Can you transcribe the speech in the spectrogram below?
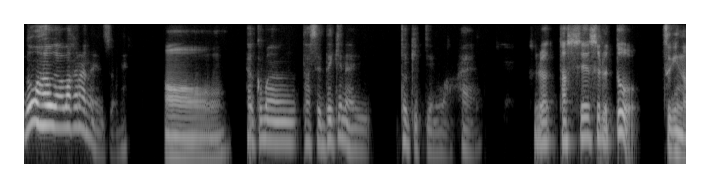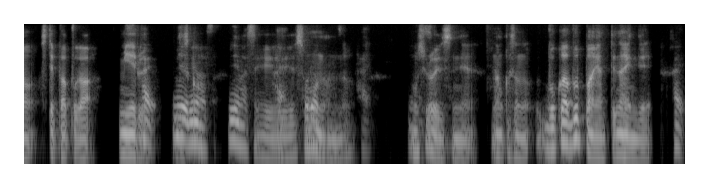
ノウハウがわからないんですよね。ああ、100万達成できない時っていうのは。はい。それは達成すると次のステップアップが見える。はい、見ですか？え見えます。見えます。へーはいそうなんだはい、面白いい。ですね。なんかその、僕は物販やってないんで、はい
